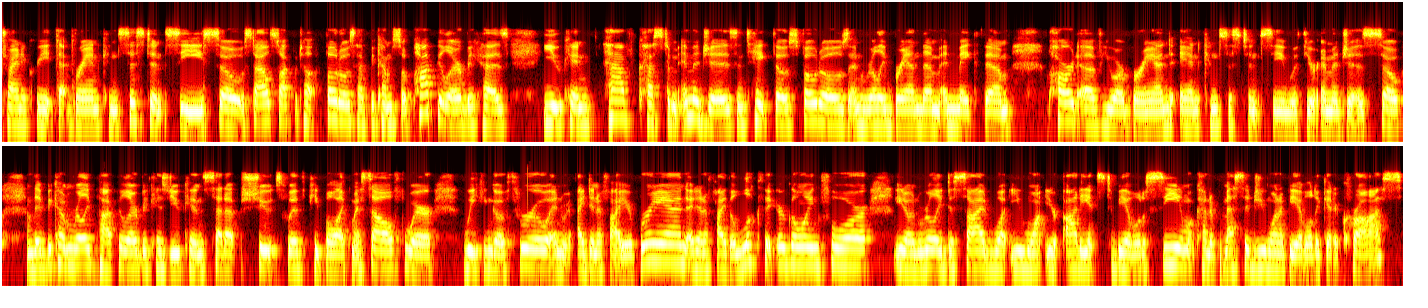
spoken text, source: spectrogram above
trying to create that brand consistency. So style stock photos have become so popular because you can have custom images and take those photos and really brand them and make them part of your brand and consistency with your images. So they've become really popular because you can set up shoots with people like myself where we can go through and identify your brand, identify the look that you're going for, you know, and really decide what you want your audience to be able to see and what kind of message you want to be able to get across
